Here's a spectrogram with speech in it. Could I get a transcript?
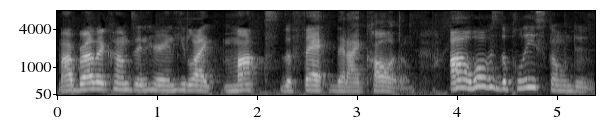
my brother comes in here and he like mocks the fact that I called him. Oh, what was the police gonna do?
